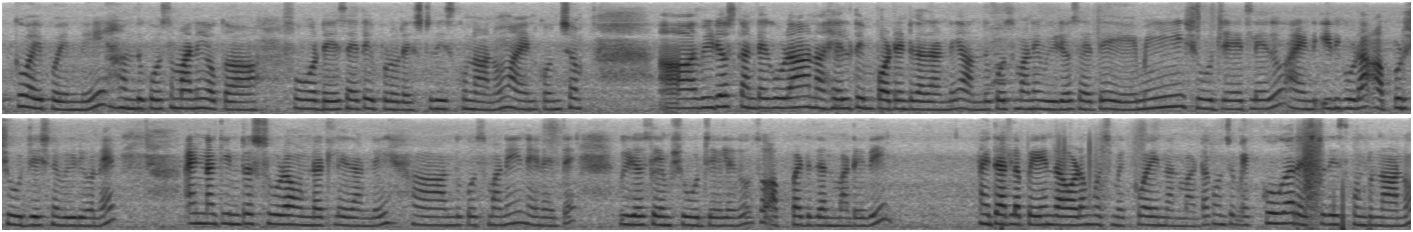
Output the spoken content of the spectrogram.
ఎక్కువ అయిపోయింది అందుకోసమని ఒక ఫోర్ డేస్ అయితే ఇప్పుడు రెస్ట్ తీసుకున్నాను. అండ్ కొంచెం వీడియోస్ కంటే కూడా నా హెల్త్ ఇంపార్టెంట్ కదండి. అందుకోసమని వీడియోస్ అయితే ఏమీ షూట్ చేయట్లేదు. అండ్ ఇది కూడా అప్పుడు షూట్ చేసిన వీడియోనే. అండ్ నాకు ఇంట్రెస్ట్ కూడా ఉండట్లేదండి. అందుకోసమని నేనైతే వీడియోస్ ఏం షూట్ చేయలేదు. సో అప్పటిది అనమాట ఇది. అయితే అట్లా పెయిన్ రావడం కొంచెం ఎక్కువ అయిందనమాట కొంచెం ఎక్కువగా రెస్ట్ తీసుకుంటున్నాను.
